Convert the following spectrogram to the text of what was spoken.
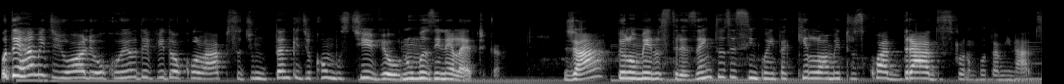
O derrame de óleo ocorreu devido ao colapso de um tanque de combustível numa usina elétrica. Já, pelo menos 350 quilômetros quadrados foram contaminados,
